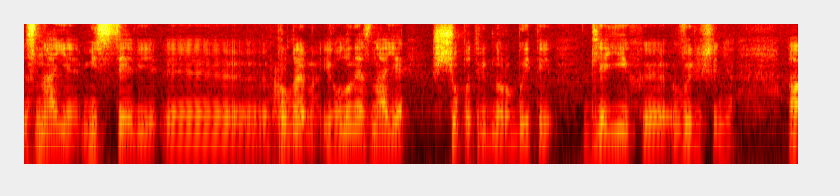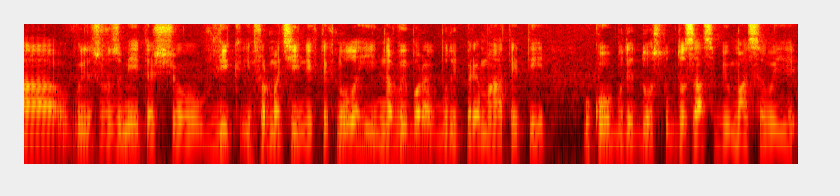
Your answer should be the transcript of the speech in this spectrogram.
знає місцеві е, проблеми. І головне знає, що потрібно робити для їх е, вирішення. А ви ж розумієте, що в вік інформаційних технологій на виборах будуть перемагати ті, у кого буде доступ до засобів масової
